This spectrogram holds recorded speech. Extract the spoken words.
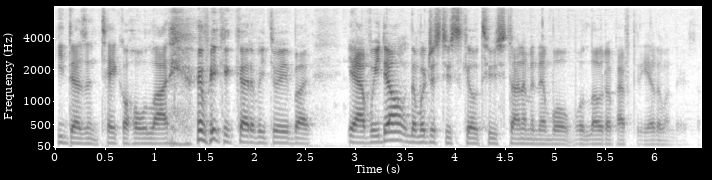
he doesn't take a whole lot here. we could cut it between, but yeah, if we don't, then we'll just do skill two, stun him, and then we'll we'll load up after the other one there. So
